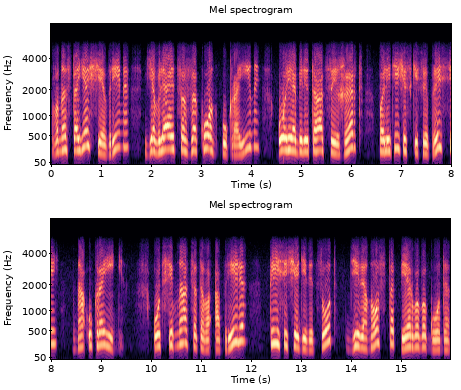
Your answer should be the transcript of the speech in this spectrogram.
в настоящее время является закон Украины о реабилитации жертв политических репрессий на Украине от 17 апреля 1991 года.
